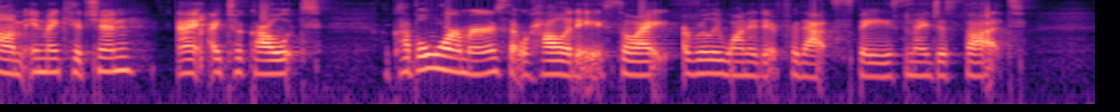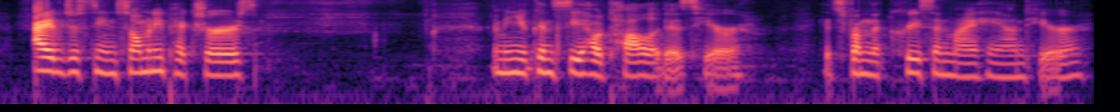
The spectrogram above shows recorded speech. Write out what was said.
um, in my kitchen. I, I took out a couple warmers that were holiday. So I, I really wanted it for that space. And I just thought, I've just seen so many pictures I mean, you can see how tall it is here. It's from the crease in my hand here.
